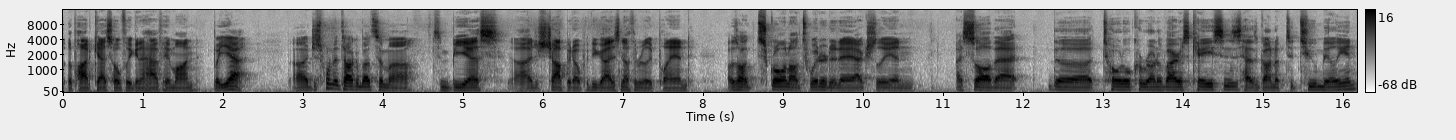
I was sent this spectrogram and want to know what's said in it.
of the podcast. Hopefully, gonna have him on. But yeah, I uh, just wanted to talk about some uh, some BS. Uh, just chop it up with you guys. Nothing really planned. I was on scrolling on Twitter today actually, and I saw that the total coronavirus cases has gone up to two million,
